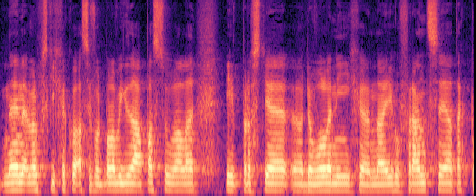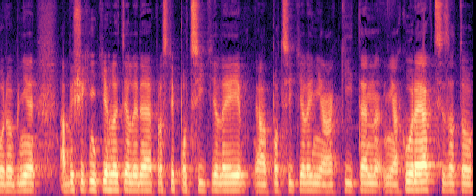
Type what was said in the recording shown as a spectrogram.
nejen evropských jako asi fotbalových zápasů, ale i prostě e, dovolených na jihu Francie a tak podobně, aby všichni tihle ty lidé prostě pocítili, pocítili nějaký ten, nějakou reakci za to,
